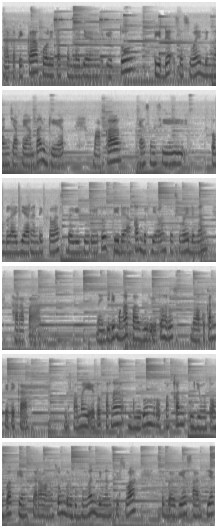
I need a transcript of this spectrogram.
Nah, ketika kualitas pembelajaran itu tidak sesuai dengan capaian target, maka esensi pembelajaran di kelas bagi guru itu tidak akan berjalan sesuai dengan harapan. Nah, jadi mengapa guru itu harus melakukan PTK? Pertama yaitu karena guru merupakan ujung tombak yang secara langsung berhubungan dengan siswa sebagai subjek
